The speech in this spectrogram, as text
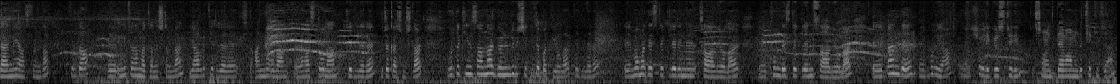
Derneği aslında. Burada e, Ümit Hanım'la tanıştım ben. Yavru kedilere, işte anne olan, e, hasta olan kedilere kucak açmışlar. Buradaki insanlar gönüllü bir şekilde bakıyorlar kedilere. E, mama desteklerini sağlıyorlar, e, kum desteklerini sağlıyorlar. Ben de buraya şöyle göstereyim, sonra devamında çekeceğim.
